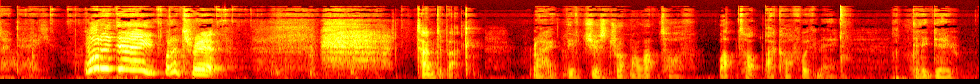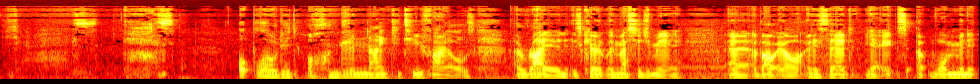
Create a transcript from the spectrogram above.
a day! What a day! What a trip! Time to pack. Right, they've just dropped my laptop. Laptop back off with me. Did it do? Yes. Yes. uploaded 192 files. Uh, Ryan is currently messaging me uh, about it all, and he said, "Yeah, it's at one minute,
